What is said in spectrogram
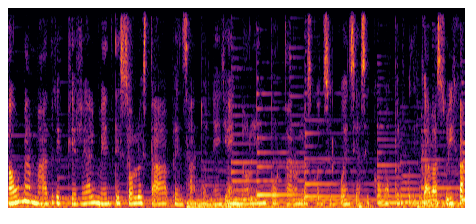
a una madre que realmente solo estaba pensando en ella y no le importaron las consecuencias y cómo perjudicaba a su hija,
